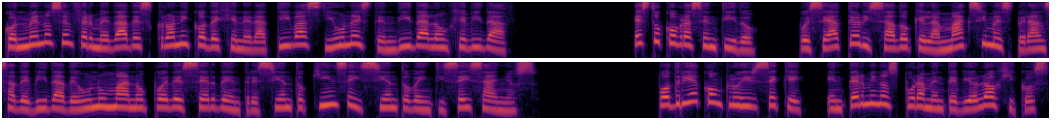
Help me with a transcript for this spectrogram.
con menos enfermedades crónico-degenerativas y una extendida longevidad. Esto cobra sentido, pues se ha teorizado que la máxima esperanza de vida de un humano puede ser de entre 115 y 126 años. Podría concluirse que, en términos puramente biológicos,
